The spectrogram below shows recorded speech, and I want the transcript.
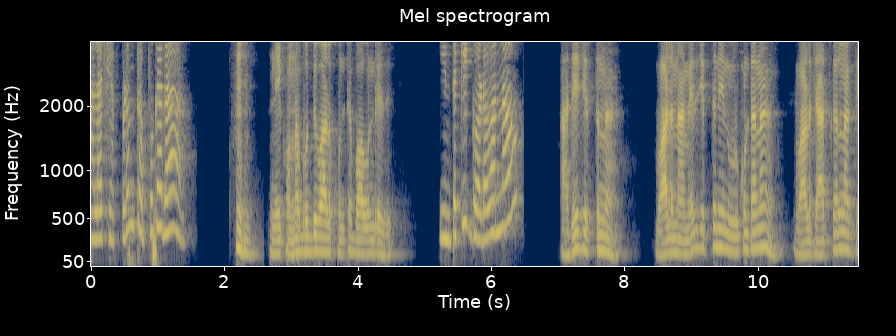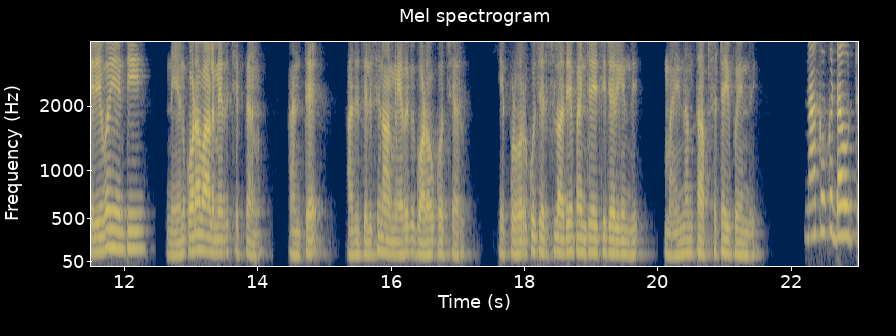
అలా చెప్పడం తప్పు కదా? నీకున్న బుద్ధి వాళ్ళకుంటే బాగుండేది. ఇంతకీ గొడవ అన్నావు అదే చెప్తున్నా. వాళ్ళు నా మీద చెప్తే నేను ఊరుకుంటానా? వాళ్ళ జాతకాలు నాకు తెలియవా ఏంటి? నేను కూడా వాళ్ళ మీద చెప్పాను. అంతే. అది తెలిసి నా మీదకి గొడవకు వచ్చారు ఇప్పటివరకు చర్చిలో అదే పంచాయతీ జరిగింది. మైండ్ అంతా అప్సెట్ అయిపోయింది. నాకు ఒక డౌట్.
